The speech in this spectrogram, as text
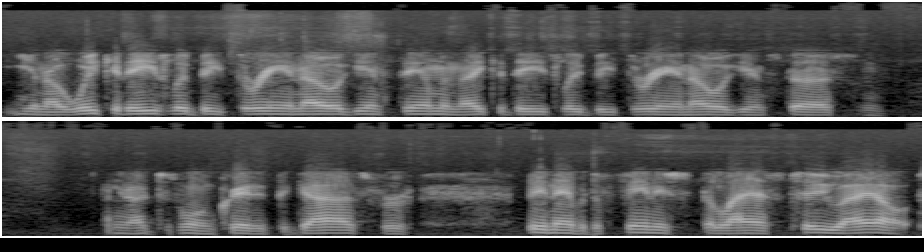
you know we could easily be three and zero oh against them, and they could easily be three and zero oh against us. And you know I just want to credit the guys for being able to finish the last two out.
